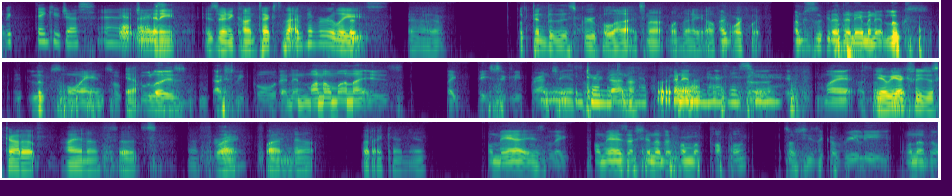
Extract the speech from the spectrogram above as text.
We, thank you, Jess. And Yeah, Jess. nice. any is there any context to that? I've never really that's- uh, looked into this group a lot. It's not one that I often I- work with. I'm just looking at the name, and it looks it looks Hawaiian. So Yeah. Kula is actually gold, and then Mana Mana is like basically branching we and can stuff turn like the that. gain up a And little then on if, uh, here. if my Yeah, we actually just got up high enough, so it's flat, Right. flattened out, but I can, yeah. Haumea is like Haumea is actually another form of papa. So she's like a really one of the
